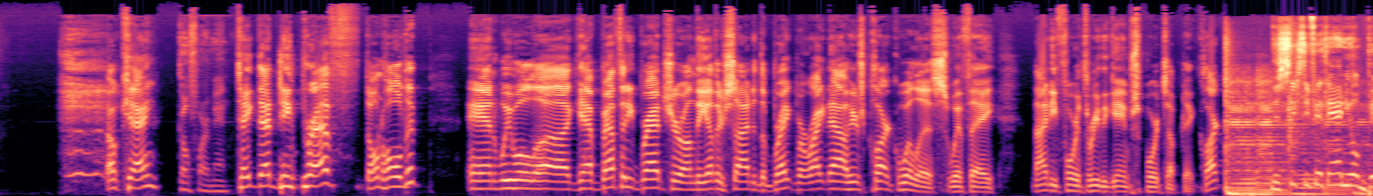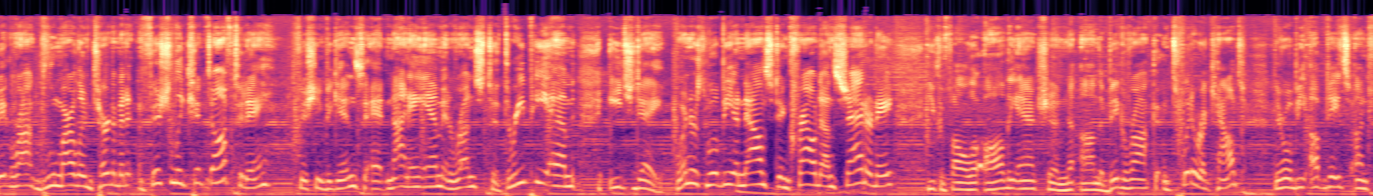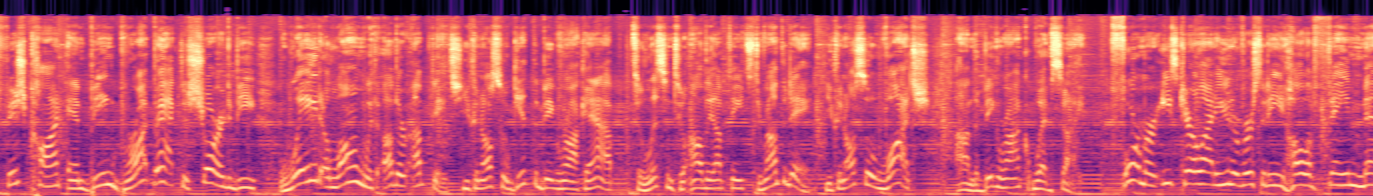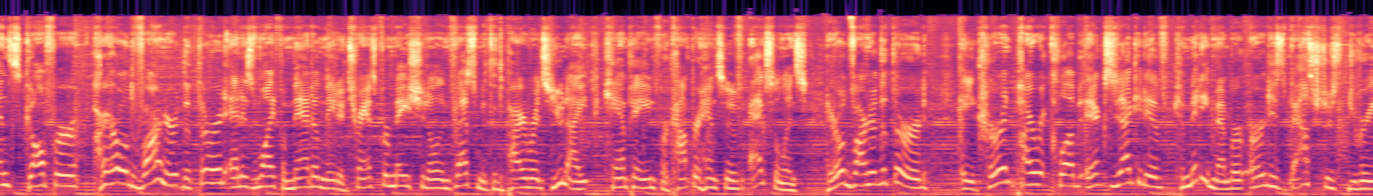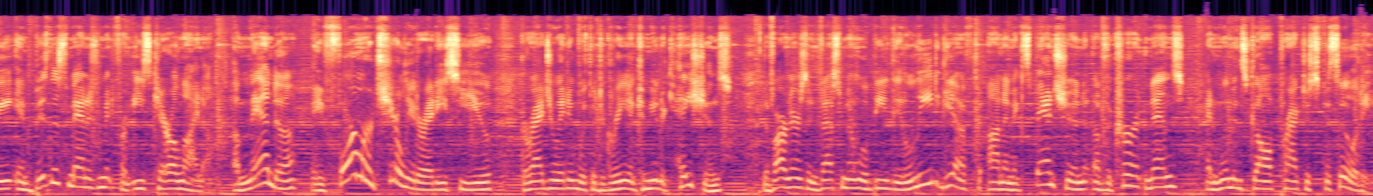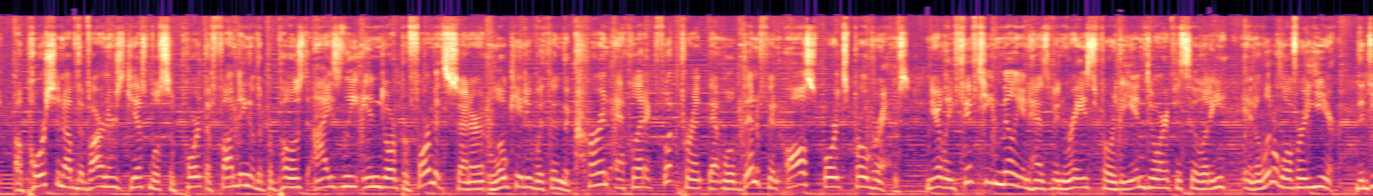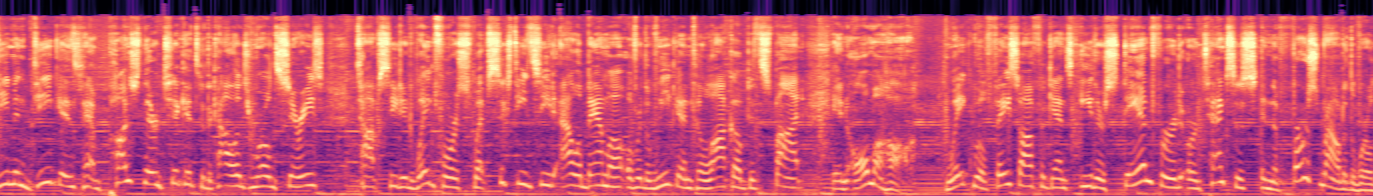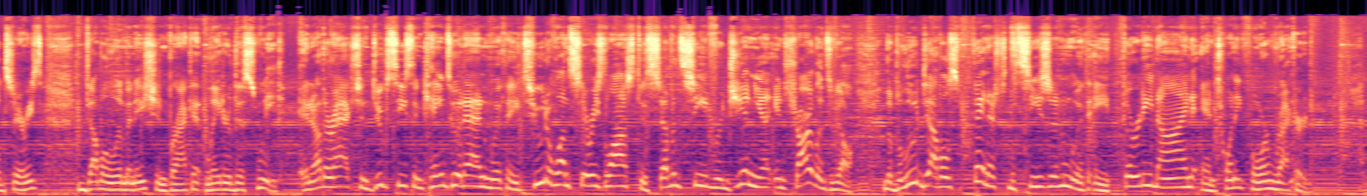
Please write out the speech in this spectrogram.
Okay. Go for it, man. take that deep breath. Don't hold it. And we will uh, have Bethany Bradsher on the other side of the break. But right now, here's Clark Willis with a 94.3 The Game Sports Update. Clark? The 65th annual Big Rock Blue Marlin Tournament officially kicked off today. Fishing begins at 9 a.m. and runs to 3 p.m. each day. Winners will be announced and crowned on Saturday. You can follow all the action on the Big Rock Twitter account. There will be updates on fish caught and being brought back to shore to be weighed along with other updates. You can also get the Big Rock app to listen to all the updates throughout the day. You can also watch on the Big Rock website. Former East Carolina University Hall of Fame men's golfer Harold Varner III and his wife Amanda made a transformational investment to the Pirates Unite campaign for comprehensive excellence. Harold Varner III, a current Pirate Club executive committee member, earned his bachelor's degree in business management from East Carolina. Amanda, a former cheerleader at ECU, graduated with a degree in communications. The Varner's investment will be the lead gift on an expansion of the current men's and women's golf practice facility. A portion of the Varner's gift will support the funding of the proposed Isley Indoor Performance Center located within the current athletic footprint that will benefit all sports programs. Nearly 15 million has been raised for the indoor facility in a little over a year. The Demon Deacons have punched their ticket to the College World Series. Top seeded Wake Forest swept 16 seed Alabama over the weekend to lock up its spot in Omaha. Wake will face off against either Stanford or Texas in the first round of the World Series double elimination bracket later this week. In other action, Duke's season came to an end with a 2 1 series loss to 7th seed Virginia in Charlottesville. The Blue Devils finished the season with a 39 and 24 record.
